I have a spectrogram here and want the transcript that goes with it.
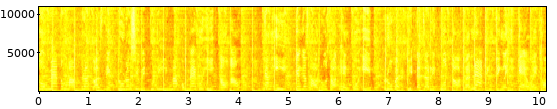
ตัวแม่ตัวมัมเรื่องก่อนสิบรู้เรื่องชีวิตกูดี มากกว่าแม่กูอีกเอาเอายังอีกยังจะสอดรู้สอดเห็นกูอีก รู้แบบผิดดัดจริตพูดต่อสารแน่จริงๆเลยอีแก่ไวทอ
